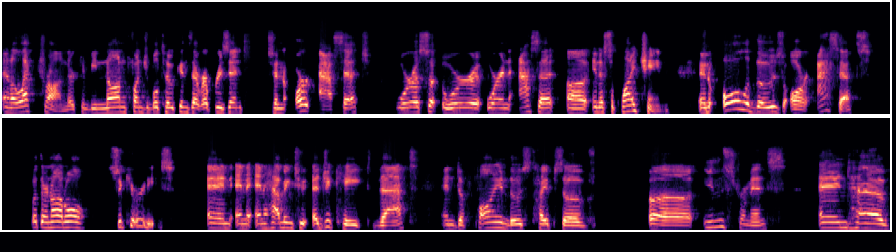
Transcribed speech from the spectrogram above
an electron. There can be non-fungible tokens that represent an art asset or a or or an asset uh, in a supply chain. And all of those are assets but they're not all securities. And and and having to educate that and define those types of uh, instruments and have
